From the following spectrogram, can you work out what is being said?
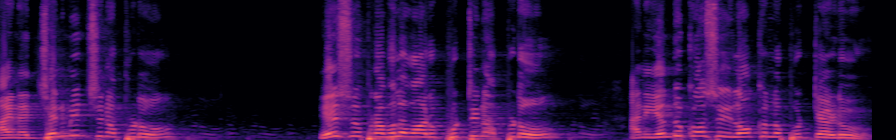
ఆయన జన్మించినప్పుడు యేసు ప్రభుల వారు పుట్టినప్పుడు ఆయన ఎందుకోసం ఈ లోకంలో పుట్టాడు?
